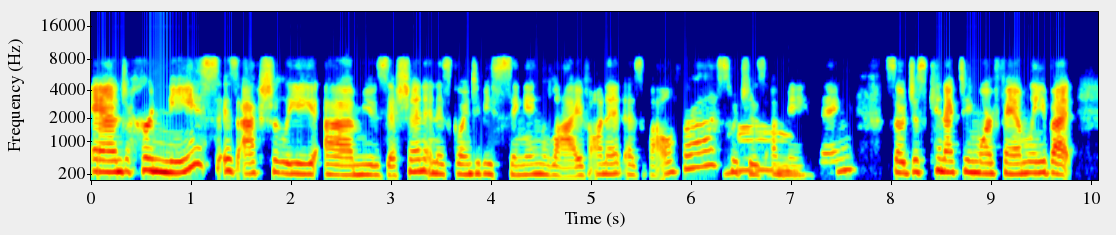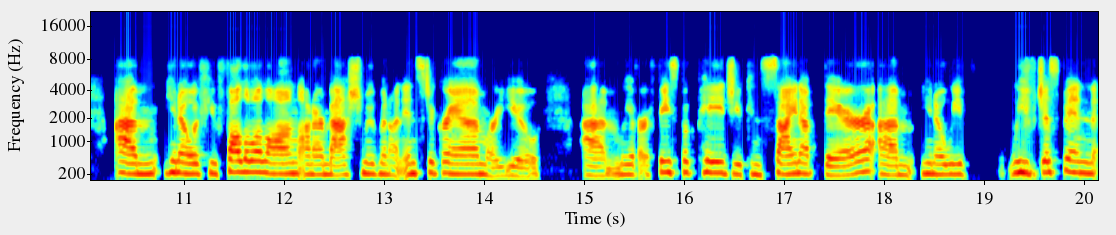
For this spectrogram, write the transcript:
And her niece is actually a musician and is going to be singing live on it as well for us, which wow. is amazing. So just connecting more family. But, um, you know, if you follow along on our MASH movement on Instagram or you, um, we have our Facebook page, you can sign up there. Um, you know, we've we've just been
